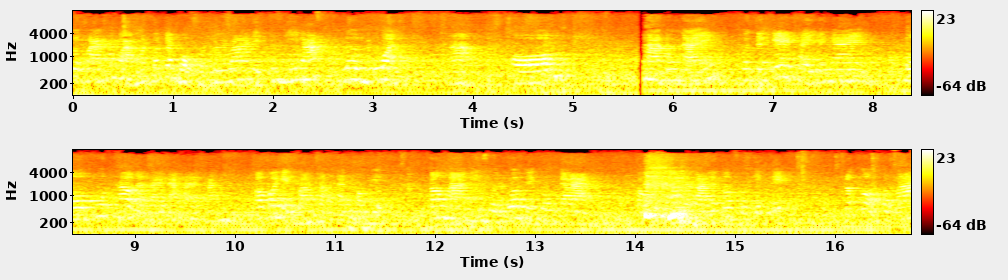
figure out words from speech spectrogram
ที่กฎหมายข้างหลังมันก็จะบอกหมดเลยว่าเด็กคนนี้นะเริ่มอ้วนอะผอมหาตรงไหนควรจะแก้ไขยังไงโมพูดเท่าหลายๆหลายครั้งเขาก็เห็นความสำคัญของเด็กต้องมามีส่วนร่วมในโครงการของโรงพยาบาลและก็ของเด็กเล็กประกอบกับว่า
